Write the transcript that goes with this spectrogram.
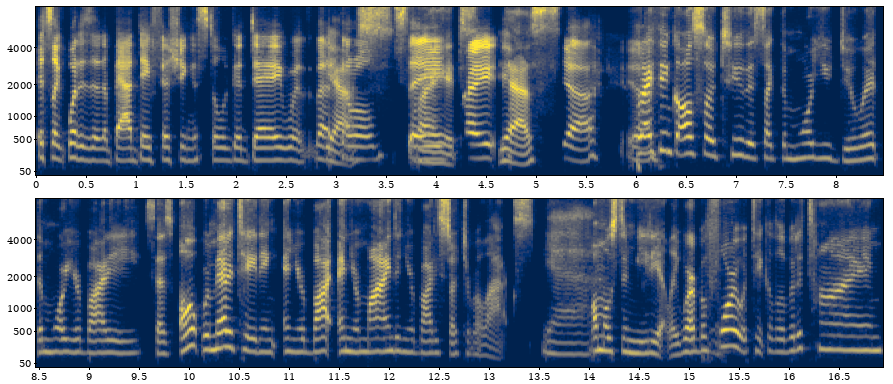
it's like, what is it? A bad day fishing is still a good day with that, yes, old saying, right. right? Yes. Yeah, yeah. But I think also too, this like the more you do it, the more your body says, "Oh, we're meditating," and your body and your mind and your body start to relax. Yeah, almost immediately. Where before yeah. it would take a little bit of time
